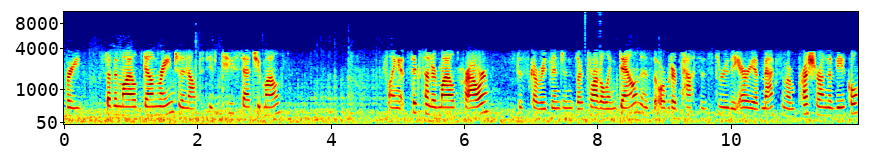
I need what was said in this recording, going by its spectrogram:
Discovery 7 miles downrange at an altitude of 2 statute miles. Flying at 600 miles per hour. Discovery's engines are throttling down as the orbiter passes through the area of maximum pressure on the vehicle.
